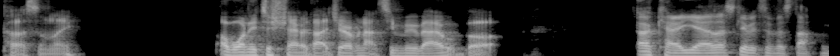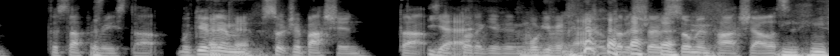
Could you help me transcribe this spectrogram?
personally. I wanted to shout that Giovinazzi move out, but Okay, yeah, let's give it to Verstappen. Verstappen restart. We're giving him such a bashing that Yeah, we've got to give him. We'll give him that. we've got to show some impartiality.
